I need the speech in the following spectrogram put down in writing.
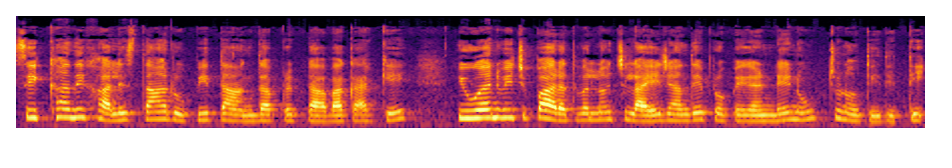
ਸਿੱਖਾਂ ਦੀ ਖਾਲਿਸਤਾਨ ਰੂਪੀ ਤਾਂਗ ਦਾ ਪ੍ਰਗਟਾਵਾ ਕਰਕੇ ਯੂਐਨ ਵਿੱਚ ਭਾਰਤ ਵੱਲੋਂ ਚਲਾਏ ਜਾਂਦੇ ਪ੍ਰੋਪੇਗੈਂਡੇ ਨੂੰ ਚੁਣੌਤੀ ਦਿੱਤੀ।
